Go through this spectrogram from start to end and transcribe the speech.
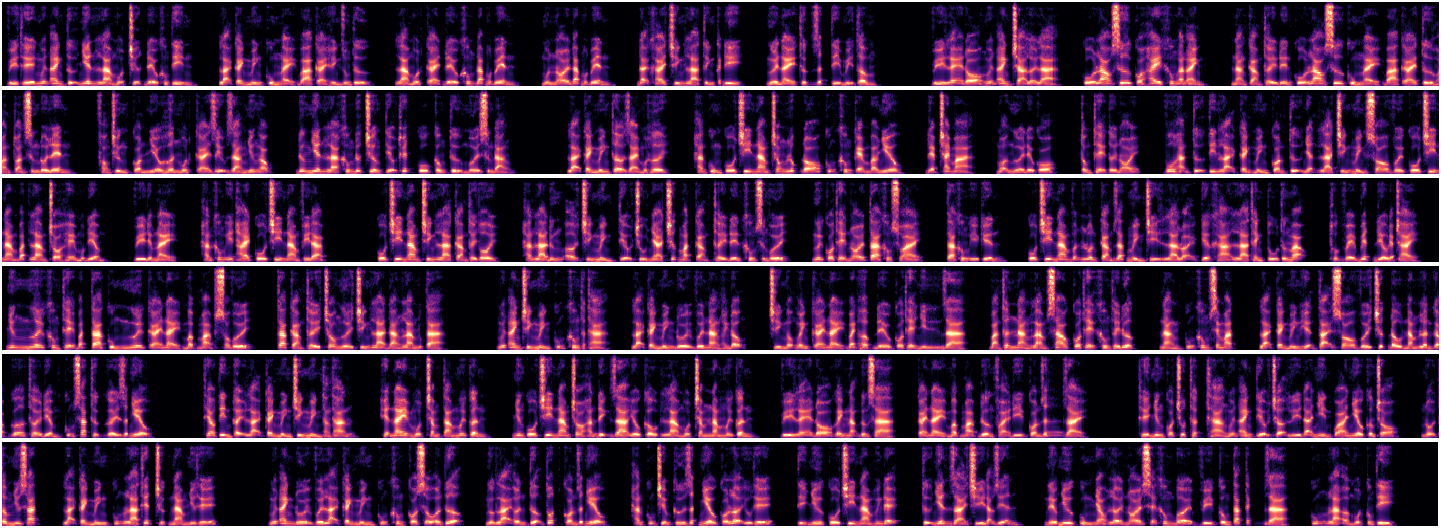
Vì thế nguyễn anh tự nhiên là một chữ đều không tin, lại cảnh minh cùng này ba cái hình dung tử, là một cái đều không đáp một bên muốn nói đáp một bên, đại khái chính là tính cách đi, người này thực rất tỉ mỉ tâm. Vì lẽ đó nguyễn anh trả lời là, cố lao sư có hay không ăn ảnh? Nàng cảm thấy đến cố lao sư cùng này ba cái từ hoàn toàn xứng đôi lên phỏng chừng còn nhiều hơn một cái dịu dàng như ngọc, đương nhiên là không đức trương tiểu thuyết cố công tử mới xứng đáng. Lại cảnh minh thở dài một hơi, hắn cùng cố chi nam trong lúc đó cũng không kém bao nhiêu, đẹp trai mà, mọi người đều có, tổng thể tới nói, vô hạn tự tin lại cảnh mình còn tự nhận là chính mình so với cố chi nam bắt làm trò hề một điểm, vì điểm này, hắn không ít hai cố chi nam phi đạp. Cố chi nam chính là cảm thấy thôi hắn là đứng ở chính mình tiểu chủ nhà trước mặt cảm thấy đến không xứng với, ngươi có thể nói ta không soái, ta không ý kiến, cố chi nam vẫn luôn cảm giác mình chỉ là loại kia khá là thanh tú tướng mạo, thuộc về biết điều đẹp trai, nhưng ngươi không thể bắt ta cùng ngươi cái này mập mạp so với, ta cảm thấy cho ngươi chính là đang làm được ta. Nguyễn anh chính mình cũng không thật thà, lại cảnh minh đối với nàng hành động chỉ ngộng ánh cái này bách hợp đều có thể nhìn ra, bản thân nàng làm sao có thể không thấy được, nàng cũng không xem mặt, lại cảnh minh hiện tại so với trước đầu năm lần gặp gỡ thời điểm cũng xác thực gầy rất nhiều. Theo tin cậy lại cảnh minh chính mình thẳng thắn hiện nay một trăm tám mươi cân, nhưng cố chi nam cho hắn định ra yêu cầu là một trăm năm mươi cân, vì lẽ đó gánh nặng đường xa, cái này mập mạp đường phải đi còn rất dài. Thế nhưng có chút thật thà nguyễn anh tiểu trợ lý đã nhìn quá nhiều cơm chó, nội tâm như sắt, lại cảnh minh cũng là thiết trực nam như thế. Nguyễn anh đối với lại cảnh minh cũng không có xấu ấn tượng, ngược lại ấn tượng tốt còn rất nhiều, hắn cũng chiếm cứ rất nhiều có lợi ưu thế, tỉ như cô chi nam huynh đệ, tự nhiên giải trí đạo diễn, nếu như cùng nhau lời nói sẽ không bởi vì công tác tách ra, cũng là ở một công ty.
